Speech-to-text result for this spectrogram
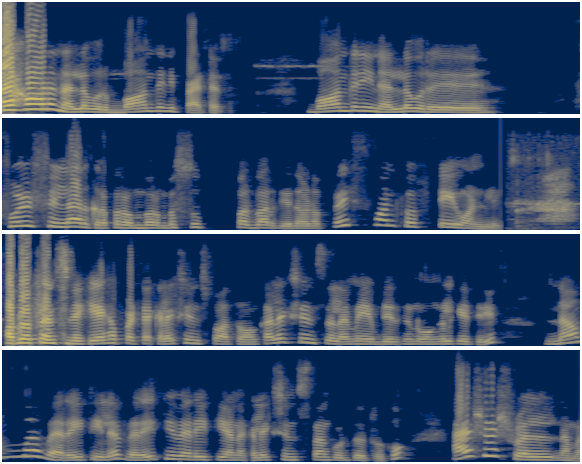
அழகான நல்ல ஒரு பாந்தினி பேட்டர்ன் பாந்தினி நல்ல ஒரு ஃபுல்ஃபில்லாக இருக்கிறப்ப ரொம்ப ரொம்ப சூப்பராக இருக்குது இதோட ப்ரைஸ் ஒன் ஃபிஃப்டி ஒன்லி அப்புறம் ஃப்ரெண்ட்ஸ் இன்னைக்கு ஏகப்பட்ட கலெக்ஷன்ஸ் பார்த்தோம். கலெக்ஷன்ஸ் எல்லாமே எப்படி இருக்குன்னு உங்களுக்கே தெரியும். நம்ம வெரைட்டியில் வெரைட்டி வெரைட்டியான கலெக்ஷன்ஸ் தான் கொடுத்துட்ருக்கோம். ஆஸ் யூஷுவல் நம்ம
